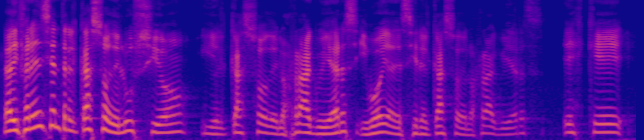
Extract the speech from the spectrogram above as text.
La diferencia entre el caso de Lucio y el caso de los rugbyers, y voy a decir el caso de los rugbyers, es que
